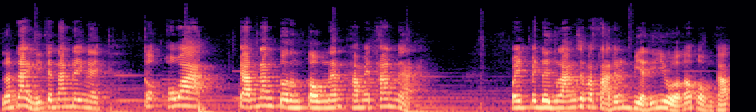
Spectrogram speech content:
แล้วนั่งอย่างนี้จะนั่งได้ไง ก็เพราะว่าการนั่งตัวตรงๆ นั้นทำให้ท่านน่ะไปไปดึงรั้งเส้นประสาทที่มันเบียดที่อยู่อะครับผมครับ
